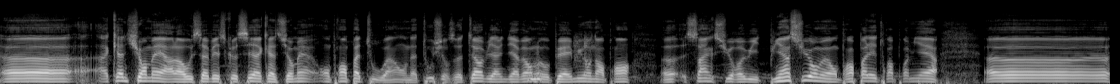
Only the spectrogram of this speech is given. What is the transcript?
euh, à Cannes-sur-Mer. Alors, vous savez ce que c'est à Cannes-sur-Mer? On prend pas tout. hein. On a tout sur The Turf, bien évidemment, mais au PMU, on en prend 5 sur 8. Bien sûr, mais on prend pas les trois premières. Euh,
